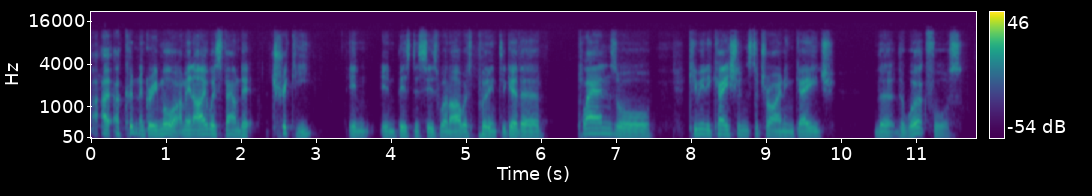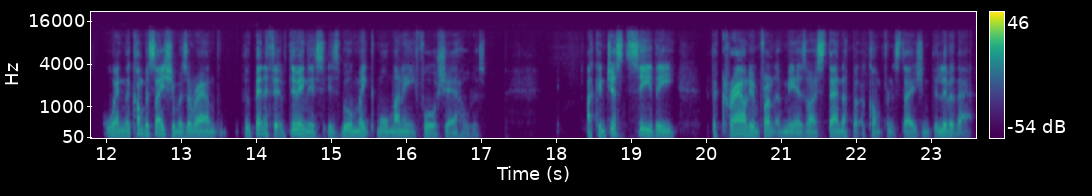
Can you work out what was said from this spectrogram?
I, I, couldn't agree more. I mean, I always found it tricky in in businesses when I was putting together plans or communications to try and engage the the workforce when the conversation was around the benefit of doing this is we'll make more money for shareholders i can just see the the crowd in front of me as i stand up at a conference stage and deliver that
